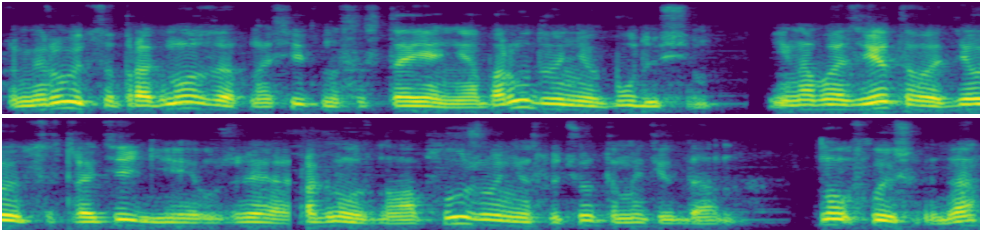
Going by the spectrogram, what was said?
формируются прогнозы относительно состояния оборудования в будущем. И на базе этого делаются стратегии уже прогнозного обслуживания с учетом этих данных. Ну, слышали, да?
